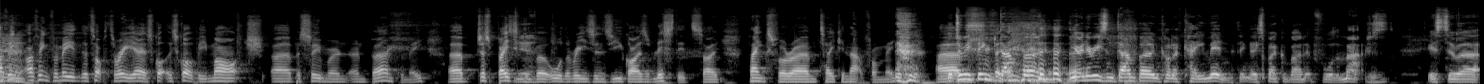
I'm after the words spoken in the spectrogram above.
I think. I think for me, the top three, yeah, it's got it's got to be March, uh, Bissouma, and, and Burn for me. Uh, just basically Yeah. for all the reasons you guys have listed. So thanks for um, taking that from me. But do we Um, think Dan Burn? the only reason Dan Burn kind of came in, I think they spoke about it before the match, is is to uh,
